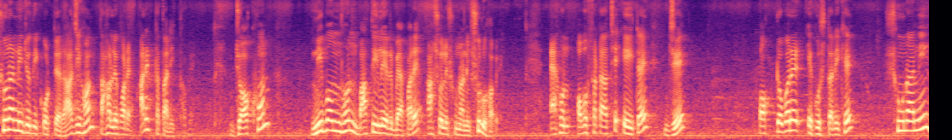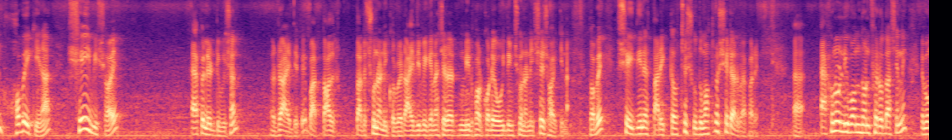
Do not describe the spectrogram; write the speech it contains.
শুনানি যদি করতে রাজি হন, তাহলে পরে আরেকটা তারিখ হবে, যখন নিবন্ধন বাতিলের ব্যাপারে আসলে শুনানি শুরু হবে। এখন অবস্থাটা আছে এইটাই যে অক্টোবরের একুশ তারিখে শুনানি হবে কি না সেই বিষয়ে অ্যাপেলেট ডিভিশন রায় দেবে বা তাদের তাদের শুনানি করবে। রায় দিবে কিনা সেটা নির্ভর করে ওই দিন শুনানি শেষ হয় কিনা। তবে সেই দিনের তারিখটা হচ্ছে শুধুমাত্র সেটার ব্যাপারে। এখনও নিবন্ধন ফেরত আসেনি এবং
